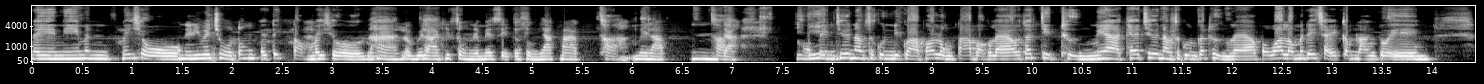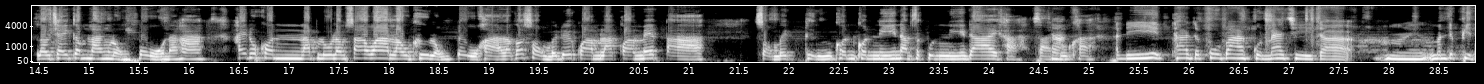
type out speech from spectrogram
ในนี้มันไม่โชว์ในนี้ไม่โชว์ต้องไอติ๊กต็อกไม่โชว์ค่ะแล้วเวลาที่ส่งในเมสเซจก็ส่งยากมากค่ะ ไม่รับอืมค่ะจ้ะทีขอนี้เป็นชื่อนามสกุลดีกว่าเพราะหลวงตาบอกแล้ว ถ้าจิตถึงเนี่ยแค่ชื่อนามสกุลก็ถึงแล้ว เพราะว่าเราไม่ได้ใช้กำลังตัวเอง เราใช้กำลังหลวงปู่นะคะ ให้ทุกคนรับรู้รับทราบว่าเราคือหลวงปู่ค่ะ แล้วก็ส่งไปด้วยความรักความเมตตา ส่งไปถึงคนคนนี้นามสกุลนี้ได้ค่ะ สาธุค่ะ อันนี้ถ้าจะพูดว่าคุณแม่ชีจะอืมมันจะผิด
